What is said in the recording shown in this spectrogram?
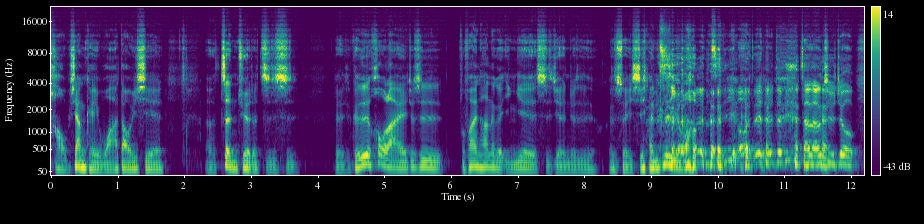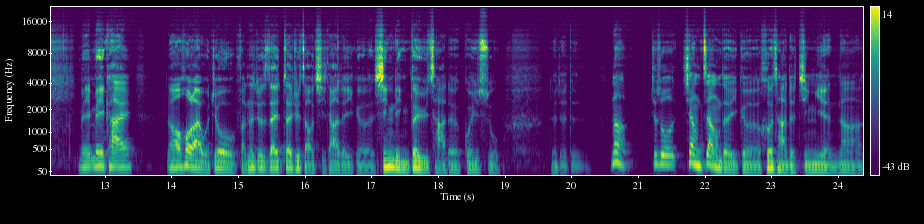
好像可以挖到一些呃正确的知识，对。可是后来就是我发现他那个营业时间就是很随性、很自由、自由，对对对，常常去就没没开。然后后来我就反正就是再再去找其他的一个心灵对于茶的归宿，对对对。那就说像这样的一个喝茶的经验，那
